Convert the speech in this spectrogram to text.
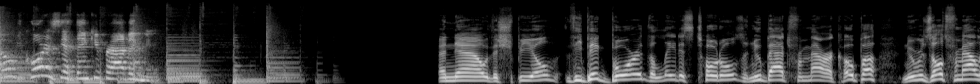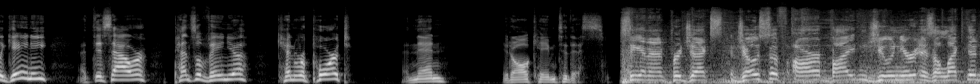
Oh, of course. Yeah. Thank you for having me. And now the spiel, the big board, the latest totals, a new batch from Maricopa, new results from Allegheny. At this hour, Pennsylvania can report, and then it all came to this. CNN projects Joseph R. Biden Jr. is elected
